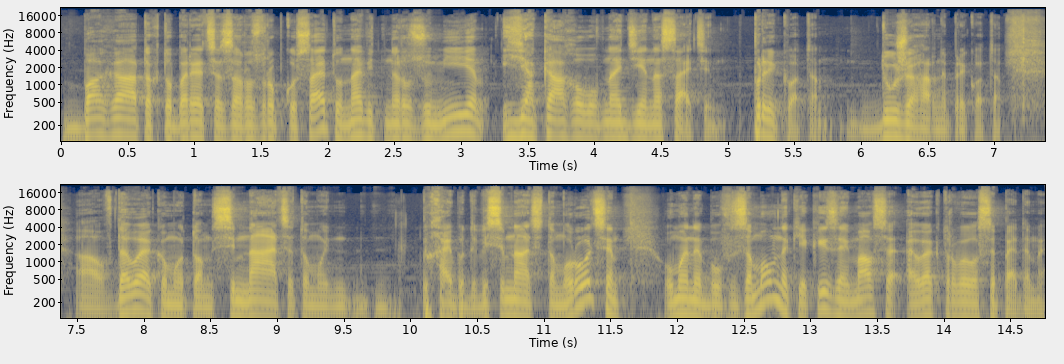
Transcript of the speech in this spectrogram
Багато хто береться за розробку сайту, навіть не розуміє, яка головна дія на сайті. Приклад, там, дуже гарний приклад. В далекому там 17-му, хай буде 18-му році, у мене був замовник, який займався електровелосипедами.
